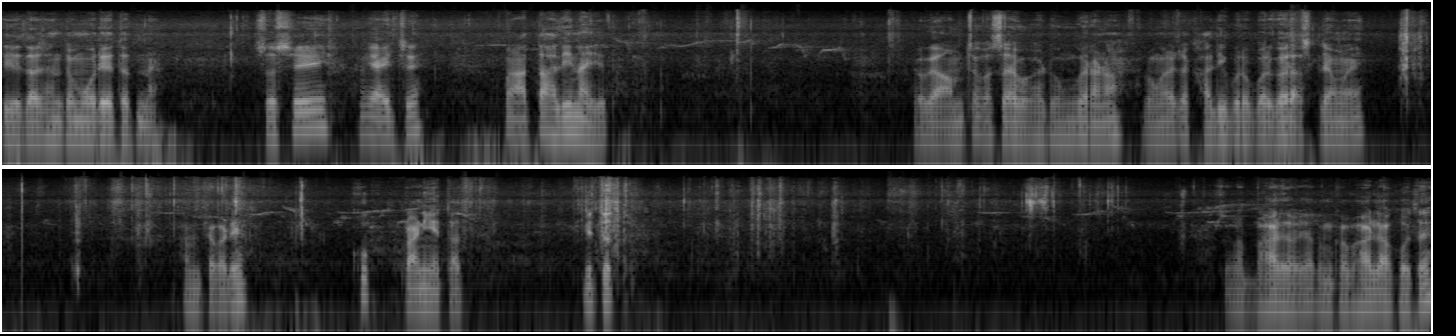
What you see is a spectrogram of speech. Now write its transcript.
की त्याच्यानंतर मोर येतच नाही। जसे यायचे पण आता हल्ली नाही येत बघा आमचं कसं आहे बघा डोंगर आहे ना. डोंगराच्या खाली बरोबर घर असल्यामुळे आमच्याकडे खूप प्राणी येतात येतात. चला बाहेर जाऊया. तुमका बाहेर दाखवत आहे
